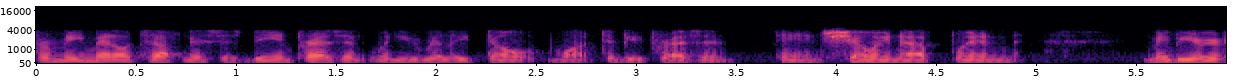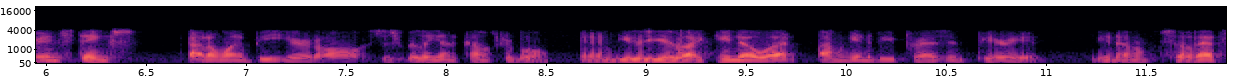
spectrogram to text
for me, mental toughness is being present when you really don't want to be present and showing up when maybe your instincts I don't want to be here at all. This is really uncomfortable. And you, you're like, you know what? I'm going to be present. Period. You know. So that's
